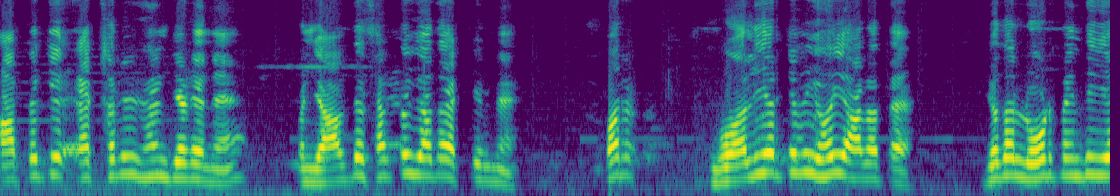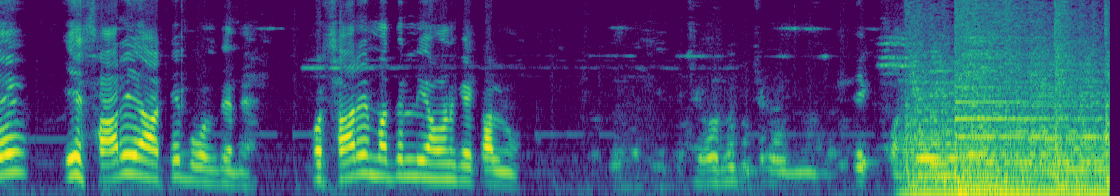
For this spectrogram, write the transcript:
ਆਪੇ ਚ ਐਕਸਰਵਿਸਮੈਨ ਜਿਹੜੇ ਨੇ, ਪੰਜਾਬ ਦੇ ਸਭ ਤੋਂ ਜ਼ਿਆਦਾ ਐਕਟਿਵ ਨੇ। ਪਰ ਗਵਾਲੀਅਰ ਚ ਵੀ ਉਹੀ ਹਾਲਤ ਹੈ। ਜਦੋਂ ਲੋਡ ਪੈਂਦੀ ਹੈ ਇਹ ਸਾਰੇ ਆ ਕੇ ਬੋਲਦੇ ਨੇ ਔਰ ਸਾਰੇ ਮਦਦ ਲਈ ਆਉਣਗੇ ਕੱਲ ਨੂੰ। ਇੱਕ point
